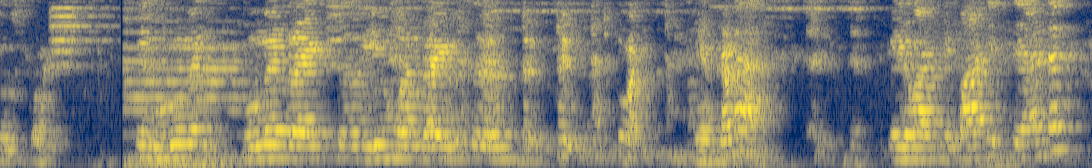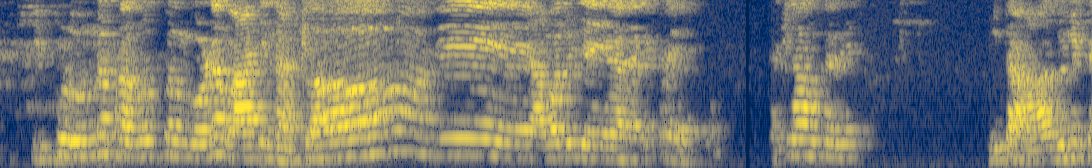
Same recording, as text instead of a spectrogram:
చూసుకోండి. ఈ women women rights human rights ఎక్కడ? మీరు వాటిని పాటిస్తే అంటే ఇప్పుడు ఉన్న ప్రభుత్వం కూడా వాటిని అట్లాగే అమలు చేయాలని ప్రయత్నం. ఎట్లా అవుతుంది? ఇంత ఆధునిక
